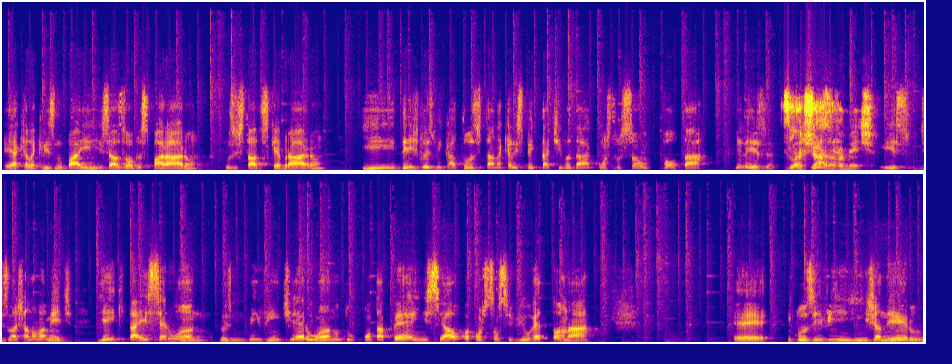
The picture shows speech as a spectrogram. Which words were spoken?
é aquela crise no país, as obras pararam, os estados quebraram, e desde 2014 está naquela expectativa da construção voltar. Beleza. Deslanchar esse é novamente. Isso, deslanchar novamente. E aí que tá, esse era o ano. 2020 era o ano do pontapé inicial para a construção civil retornar é, inclusive, em janeiro,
